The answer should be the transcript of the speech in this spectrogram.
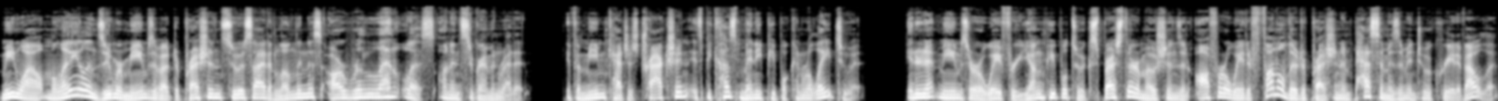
Meanwhile, millennial and zoomer memes about depression, suicide, and loneliness are relentless on Instagram and Reddit. If a meme catches traction, it's because many people can relate to it. Internet memes are a way for young people to express their emotions and offer a way to funnel their depression and pessimism into a creative outlet.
